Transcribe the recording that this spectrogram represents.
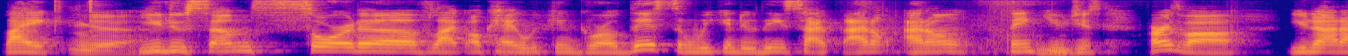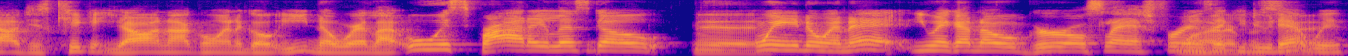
Like Yeah. you do some sort of like, okay, we can grow this and we can do these type. I don't, I don't think Mm. you just. First of all, you're not out just kicking. Y'all not going to go eat nowhere. Like, oh, it's Friday, let's go. Yeah. We ain't doing that. You ain't got no girl slash friends that you do that with.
